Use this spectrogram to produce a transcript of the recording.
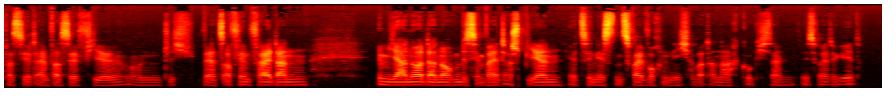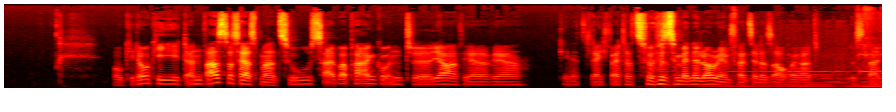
passiert einfach sehr viel. Und ich werde es auf jeden Fall dann im Januar dann noch ein bisschen weiter spielen. Jetzt die nächsten zwei Wochen nicht, aber danach gucke ich dann, wie es weitergeht. Okidoki, dann war es das erstmal zu Cyberpunk und äh, ja, wir, wir gehen jetzt gleich weiter zu The Mandalorian, falls ihr das auch hört. Bis dann.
